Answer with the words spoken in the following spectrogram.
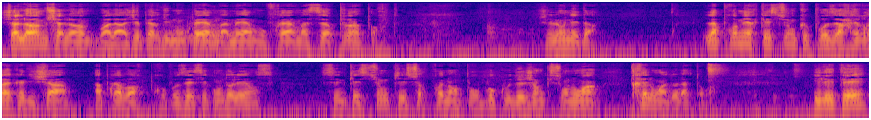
Shalom, shalom, voilà, j'ai perdu mon père, ma mère, mon frère, ma soeur, peu importe. J'ai l'oneda. La première question que pose la Chevra Kadisha après avoir proposé ses condoléances, c'est une question qui est surprenante pour beaucoup de gens qui sont loin, très loin de la Torah. Il était?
